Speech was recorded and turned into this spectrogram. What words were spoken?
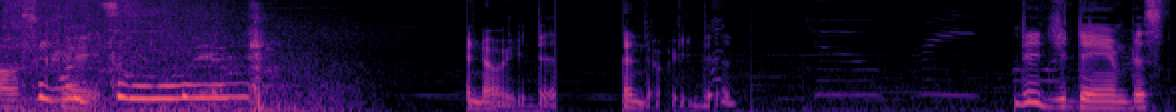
That was great. I know you did. I know you did. Did you damn damnedest.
